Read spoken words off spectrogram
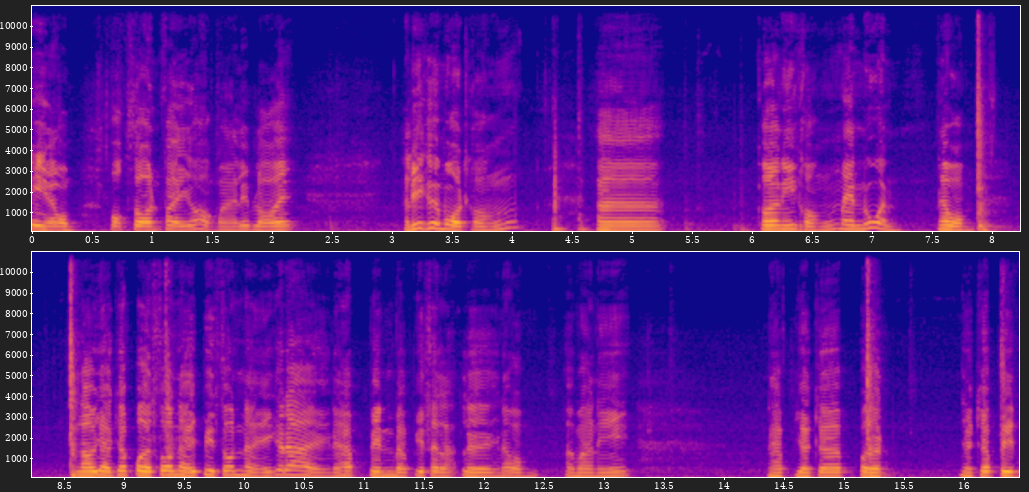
นี่นะผมหกโซนไฟก็ออกมาเรียบร้อย อันนี้คือโหมดของอกรณีของแมนนวลนะครับผมเราอยากจะเปิดโซนไหนปิดโซนไหนก็ได้นะครับ เป็นแบบอิสระเลยนะครับผมประมาณนี้ นะครับ อยากจะเปิด อยากจะปิด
